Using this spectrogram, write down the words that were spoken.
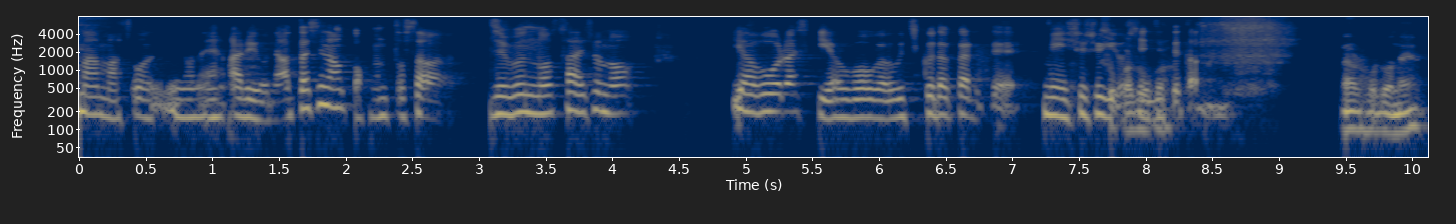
まあまあそういうのねあるよね。私なんかほんとさ自分の最初の野望らしき野望が打ち砕かれて民主主義を信じてたのに。なるほどね、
